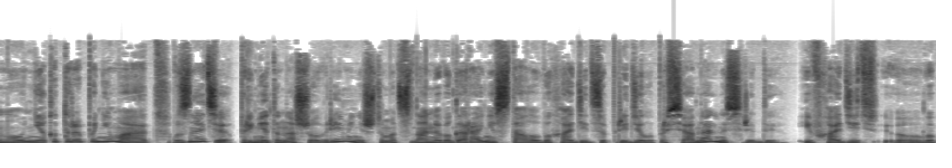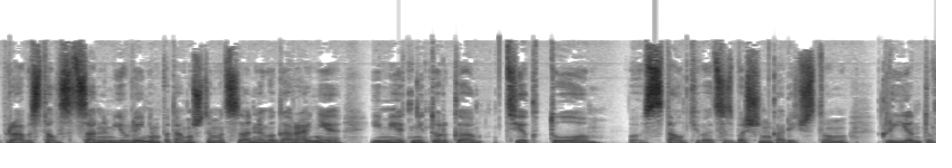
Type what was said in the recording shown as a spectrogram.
Ну, некоторые понимают. Вы знаете, примета нашего времени, что эмоциональное выгорание стало выходить за пределы профессиональной среды и входить, э, вы правы, стало социальным явлением, потому что эмоциональное выгорание имеют не только те, кто сталкивается с большим количеством клиентов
